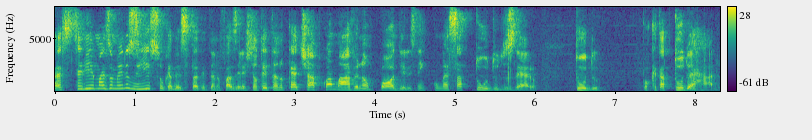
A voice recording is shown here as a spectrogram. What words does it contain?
É, seria mais ou menos isso que a DC está tentando fazer. Eles estão tentando catch up com a Marvel. Não pode, eles têm que começar tudo do zero. Tudo. Porque tá tudo errado.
